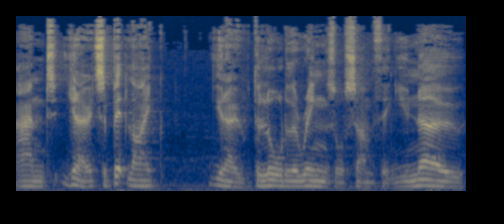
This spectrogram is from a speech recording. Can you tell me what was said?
and you know it's a bit like you know the Lord of the Rings or something. You know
